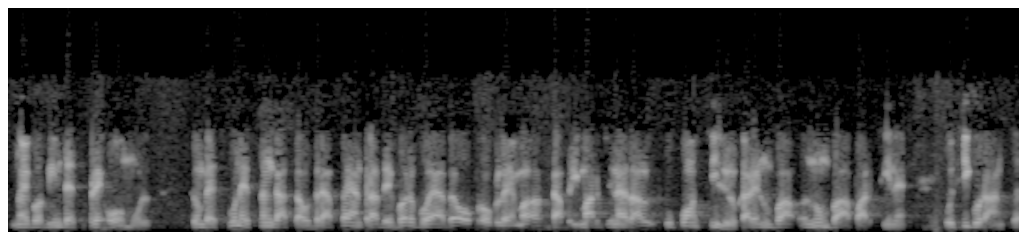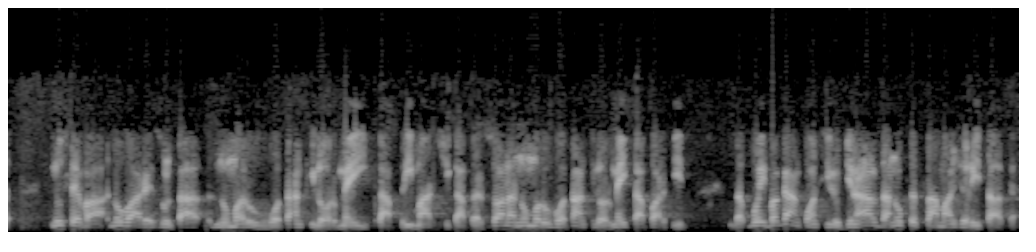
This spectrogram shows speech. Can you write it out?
Noi vorbim despre omul. Când veți spune stânga sau dreapta, într-adevăr voi avea o problemă ca primar general cu Consiliul, care nu va, nu va aparține, cu siguranță. Nu, se va, nu va rezulta numărul votanților mei ca primar și ca persoană, numărul votanților mei ca partid. Dar voi băga în Consiliul General, dar nu cât să am majoritatea.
